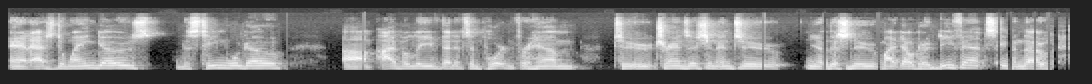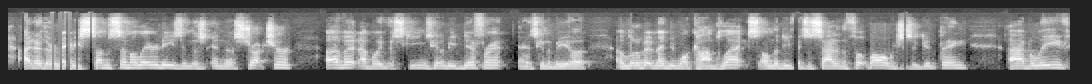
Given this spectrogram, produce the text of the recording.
And as DeWayne goes, this team will go. Um, I believe that it's important for him to transition into you know this new Mike Elko defense. Even though I know there may be some similarities in the in the structure of it, I believe the scheme is going to be different and it's going to be a, a little bit maybe more complex on the defensive side of the football, which is a good thing, I believe.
